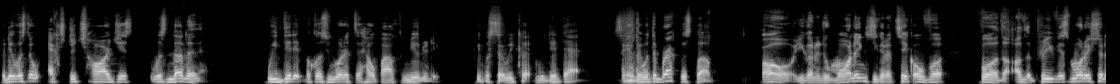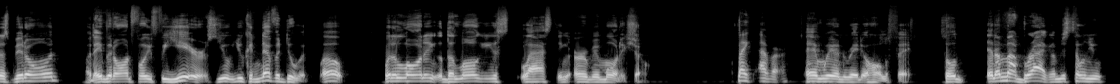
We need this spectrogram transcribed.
but there was no extra charges. It was none of that. We did it because we wanted to help our community. People said we couldn't. We did that. Same thing with the Breakfast Club. Oh, you're gonna do mornings? You're gonna take over for the other previous morning show that's been on, or they've been on for you for years. You you can never do it. Well, we're the long, the longest lasting urban morning show, Like ever. and we're in the Radio Hall of Fame. So, and I'm not bragging. I'm just telling you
